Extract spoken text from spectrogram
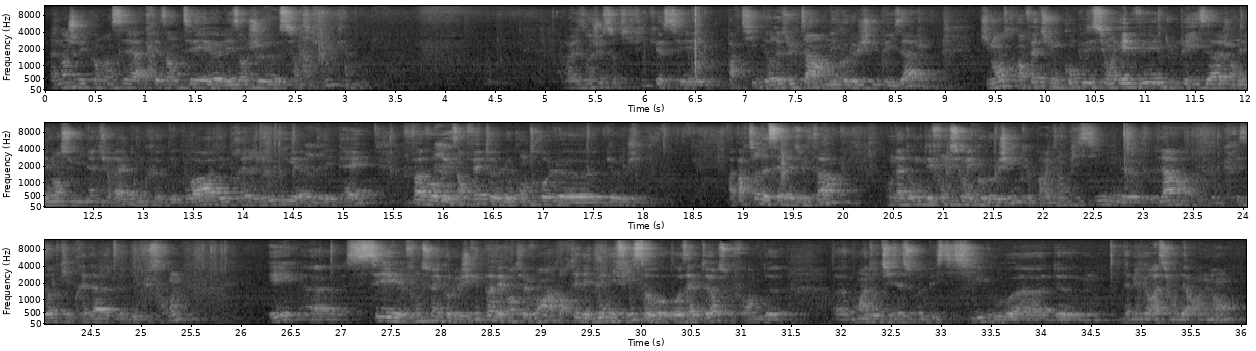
Maintenant je vais commencer à présenter euh, les enjeux scientifiques. Alors, les enjeux scientifiques, c'est partie de résultats en écologie du paysage qui montrent qu'en fait une composition élevée du paysage en éléments semi-naturels, donc euh, des bois, des prairies, euh, des haies, favorise en fait le contrôle biologique. À partir de ces résultats, on a donc des fonctions écologiques, par exemple ici l'arbre, le chrysope qui prédate des pucerons, et euh, ces fonctions écologiques peuvent éventuellement apporter des bénéfices aux, acteurs sous forme de euh, moindre utilisation de pesticides ou euh, d'amélioration des rendements.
